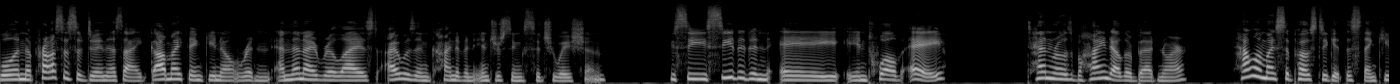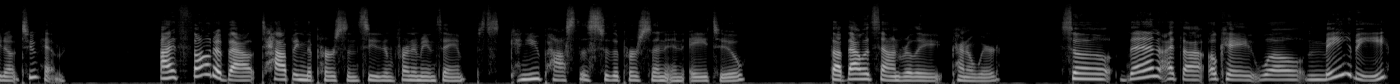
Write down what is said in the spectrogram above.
Well, in the process of doing this, I got my thank you note written, and then I realized I was in kind of an interesting situation. You see, seated in A in 12A, 10 rows behind Elder Bednar, how am I supposed to get this thank you note to him? I thought about tapping the person seated in front of me and saying, Can you pass this to the person in A2? Thought that would sound really kind of weird. So then I thought, okay, well, maybe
